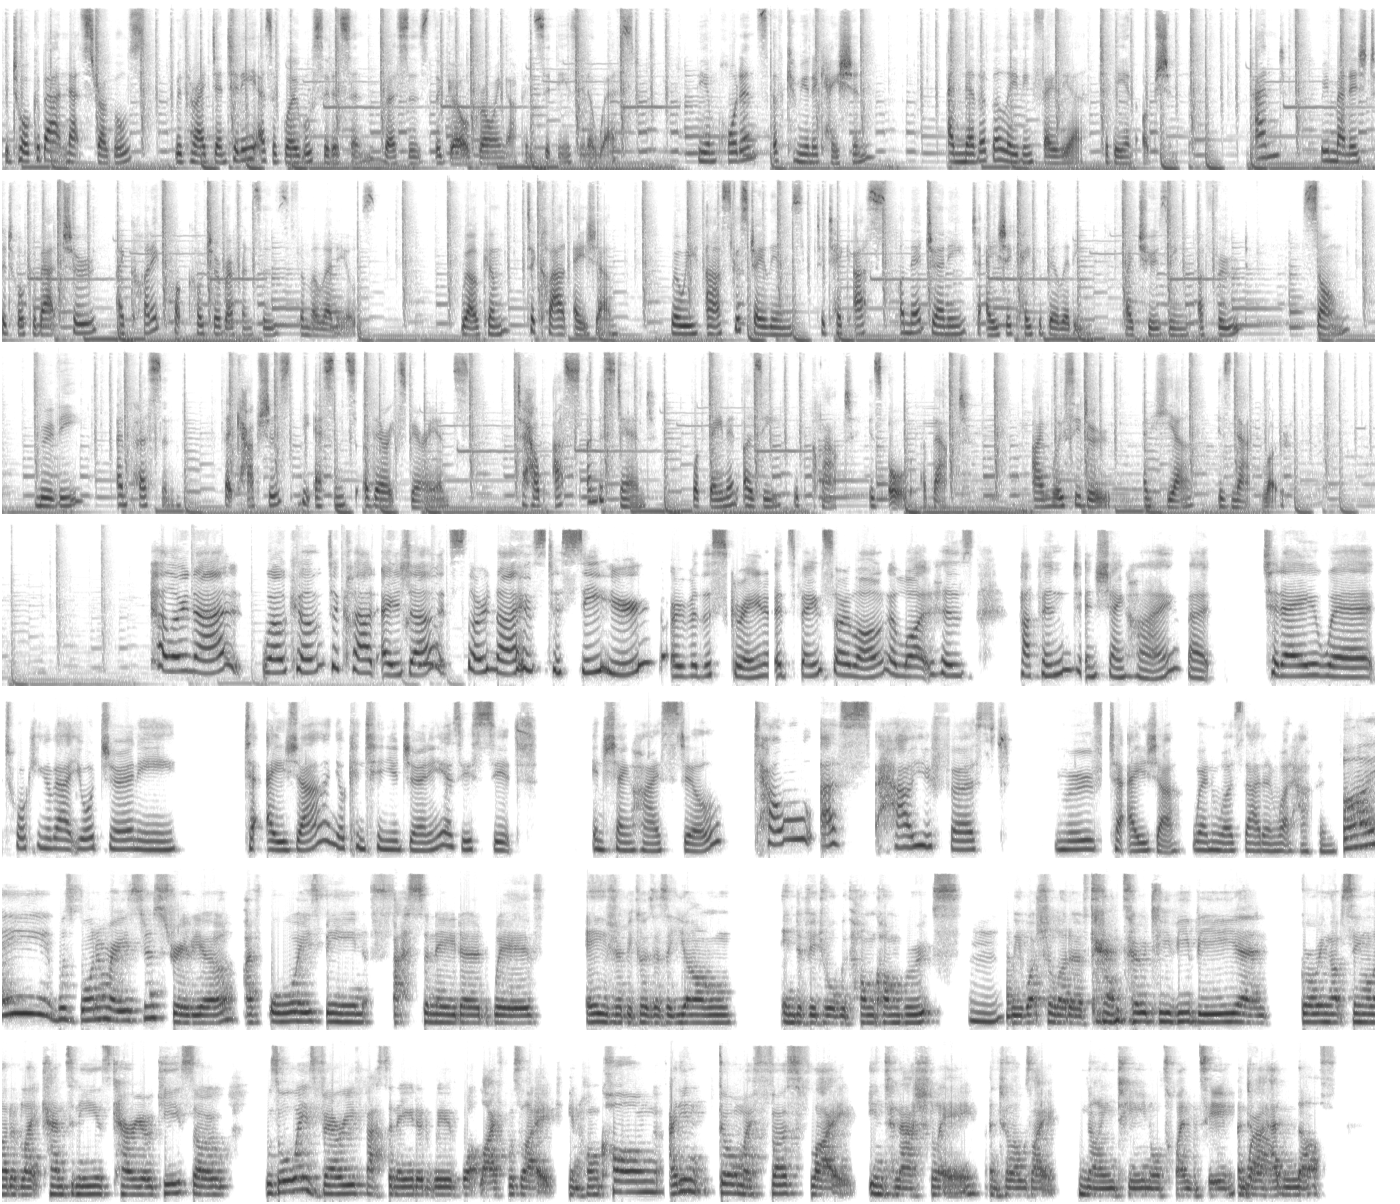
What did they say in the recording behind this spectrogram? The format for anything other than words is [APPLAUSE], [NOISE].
We talk about Nat's struggles with her identity as a global citizen versus the girl growing up in Sydney's inner west, the importance of communication, and never believing failure to be an option. And we managed to talk about two iconic pop culture references for millennials. Welcome to Clout Asia, where we ask Australians to take us on their journey to Asia capability by choosing a food, song, movie, and person that captures the essence of their experience to help us understand what being an Aussie with clout is all about. I'm Lucy Du, and here is Nat Lowe. Hello, Nat. Welcome to Clout Asia. It's so nice to see you over the screen. It's been so long. A lot has happened in Shanghai, but today we're talking about your journey to Asia and your continued journey as you sit in Shanghai still. Tell us how you first moved to Asia. When was that and what happened? I was born and raised in Australia. I've always been fascinated with Asia because as a young individual with Hong Kong roots, mm. we watched a lot of [LAUGHS] Canto TVB and growing up seeing a lot of like Cantonese karaoke. So was always very fascinated with what life was like in Hong Kong. I didn't go on my first flight internationally until I was like 19 or 20, until wow. I had enough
